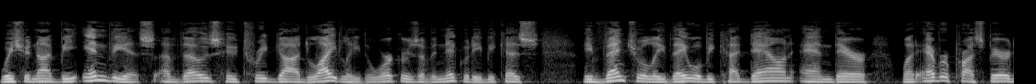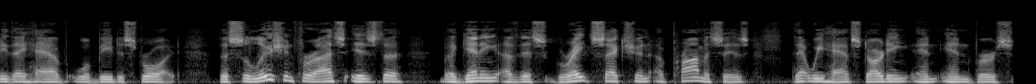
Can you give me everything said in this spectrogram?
We should not be envious of those who treat God lightly, the workers of iniquity, because eventually they will be cut down and their whatever prosperity they have will be destroyed. The solution for us is the beginning of this great section of promises that we have starting in, in verse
